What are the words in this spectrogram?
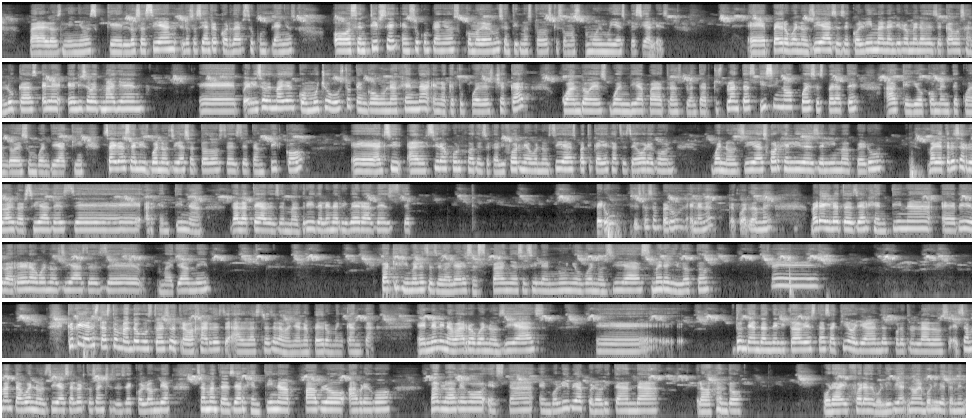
para los niños que los hacían, los hacían recordar su cumpleaños o sentirse en su cumpleaños como debemos sentirnos todos, que somos muy, muy especiales. Eh, Pedro, buenos días desde Colima, Nelly Romero desde Cabo San Lucas, Elizabeth Mayen, eh, Elizabeth Mayen, con mucho gusto tengo una agenda en la que tú puedes checar cuándo es buen día para trasplantar tus plantas y si no, pues espérate a que yo comente cuándo es un buen día aquí. Saida Celis, buenos días a todos desde Tampico. Eh, Alcira Jurjo desde California, buenos días. Pati Callejas desde Oregón, buenos días. Jorge Lee desde Lima, Perú. María Teresa Rival García desde Argentina. Galatea desde Madrid, Elena Rivera desde Perú. ¿Sí estás en Perú, Elena? Recuérdame. María Aguileta desde Argentina, eh, Vivi Barrera, buenos días desde Miami. Paqui Jiménez desde Baleares, España. Cecilia Nuño, buenos días. María Aguiloto. Eh, Creo que ya le estás tomando gusto eso de trabajar desde a las 3 de la mañana, Pedro, me encanta. Eh, Nelly Navarro, buenos días. Eh, ¿Dónde andas, Nelly? ¿Todavía estás aquí o ya andas por otros lados? Eh, Samantha, buenos días. Alberto Sánchez desde Colombia. Samantha desde Argentina. Pablo Abrego. Pablo Abrego está en Bolivia, pero ahorita anda trabajando por ahí fuera de Bolivia. No, en Bolivia también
